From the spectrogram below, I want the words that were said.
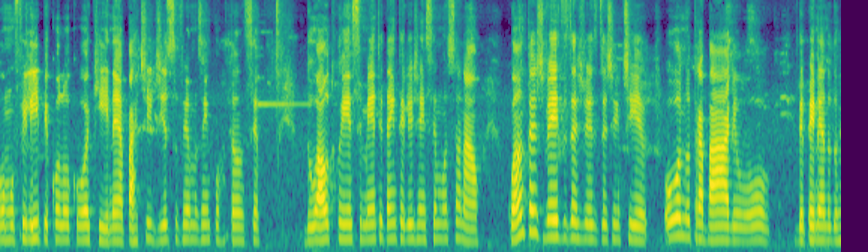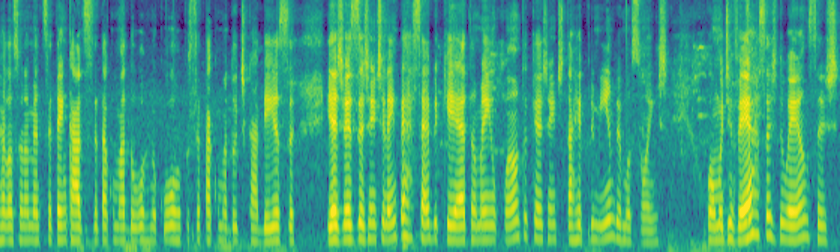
como o Felipe colocou aqui, né? A partir disso, vemos a importância do autoconhecimento e da inteligência emocional. Quantas vezes, às vezes, a gente, ou no trabalho, ou dependendo do relacionamento, você tem em casa, você está com uma dor no corpo, você está com uma dor de cabeça, e às vezes a gente nem percebe que é também o quanto que a gente está reprimindo emoções. Como diversas doenças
